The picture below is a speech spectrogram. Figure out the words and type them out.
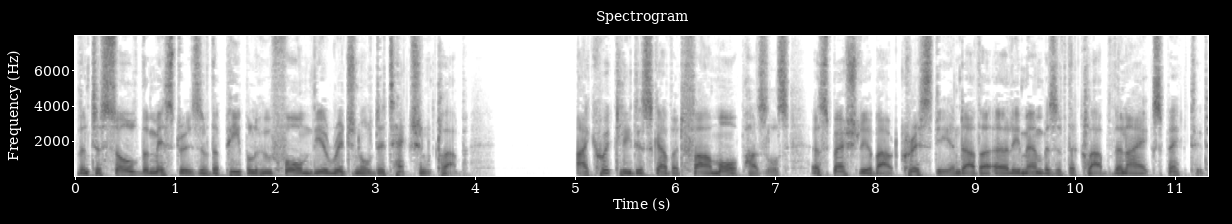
than to solve the mysteries of the people who formed the original Detection Club? I quickly discovered far more puzzles, especially about Christie and other early members of the club, than I expected.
